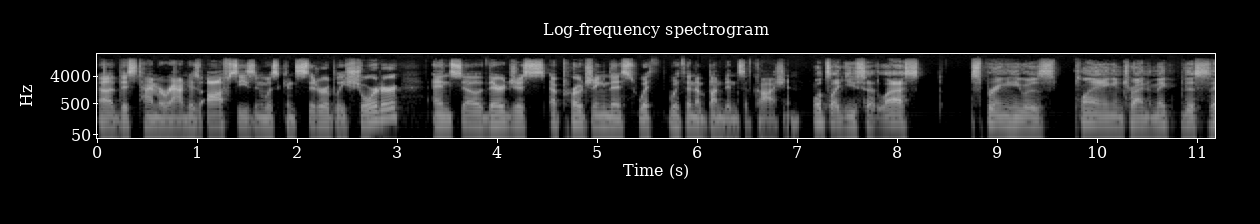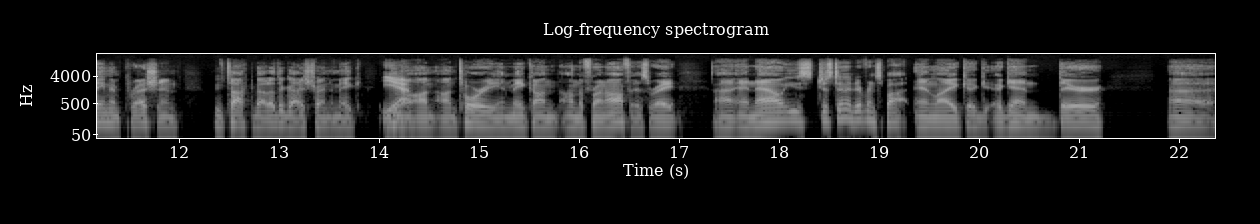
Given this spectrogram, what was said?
uh, this time around. His offseason was considerably shorter, and so they're just approaching this with with an abundance of caution. well it's like you said last spring he was playing and trying to make this same impression we've talked about other guys trying to make you Yeah. know, on on Torey and make on on the front office, right? Uh, and now he's just in a different spot. And like ag- again, they're uh,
